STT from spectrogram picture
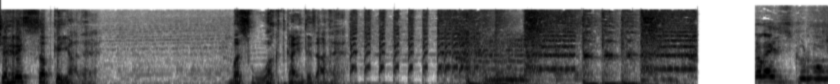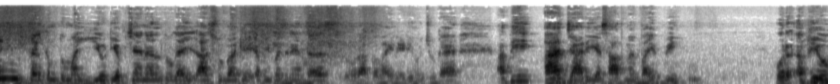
चेहरे सबके याद है। बस वक्त का इंतज़ार है। Hello guys good morning welcome to my YouTube channel तो गाइज़ आज सुबह के अभी बज रहे हैं दस और आपका भाई रेडी हो चुका है। अभी आज जा रही है साथ में वाइफ भी और अभी वो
